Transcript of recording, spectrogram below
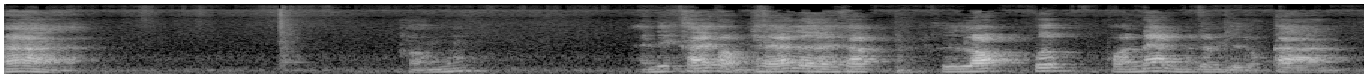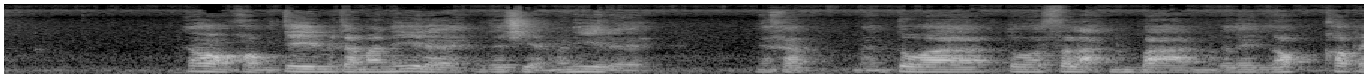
อ่า ของ อันนี้คล้ายของแท้เลยครับ คือล็อกปุ๊บพอแน่นมันจะมีอยู่ตรงกลาง ของของจีนมันจะมานี่เลย มันจะเฉียงมานี่เลยนะครับ เหมือนตัวตัวสลักมันบางมันก็เลยล็อกเข้าไป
